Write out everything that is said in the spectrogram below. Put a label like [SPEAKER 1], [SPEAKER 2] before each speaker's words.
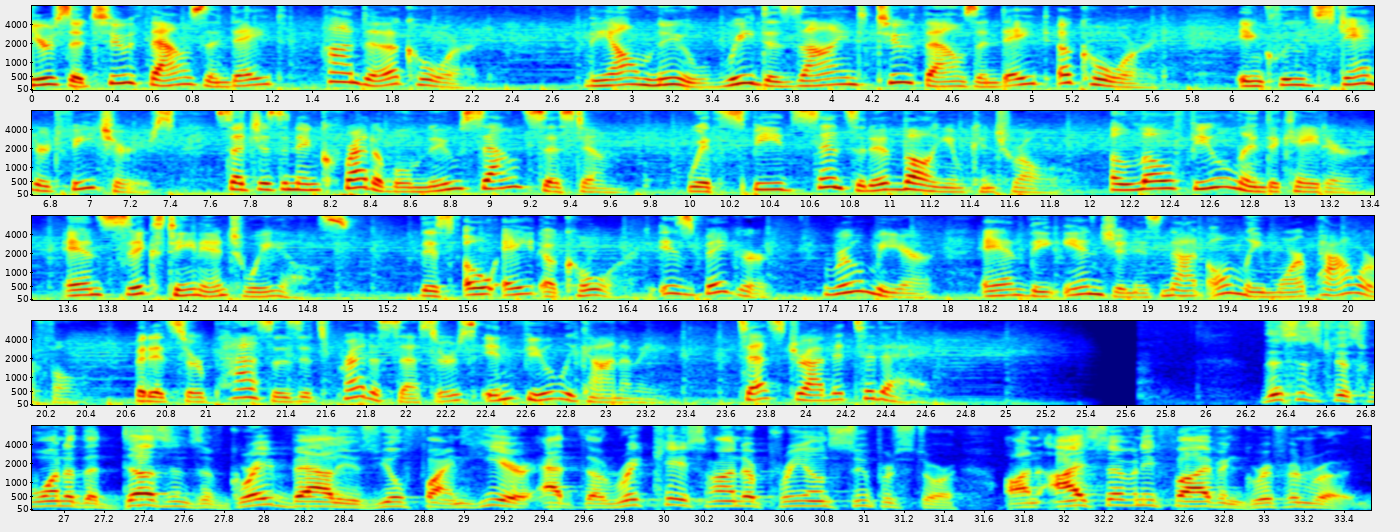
[SPEAKER 1] Here's a 2008 Honda Accord. The all-new, redesigned 2008 Accord includes standard features such as an incredible new sound system with speed-sensitive volume control, a low fuel indicator, and 16-inch wheels. This 08 Accord is bigger, roomier, and the engine is not only more powerful, but it surpasses its predecessors in fuel economy. Test drive it today.
[SPEAKER 2] This is just one of the dozens of great values you'll find here at the Rick Case Honda Pre-Owned Superstore on I-75 and Griffin Road.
